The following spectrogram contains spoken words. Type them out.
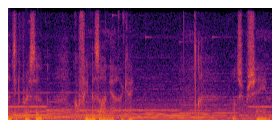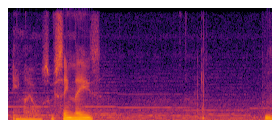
Antidepressant. Coffee and lasagna. Okay. Machine. Emails. We've seen these. Hmm.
